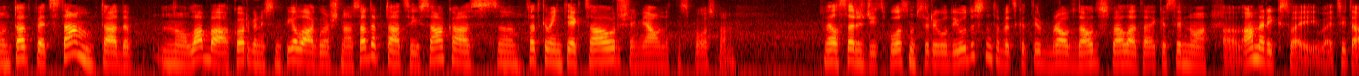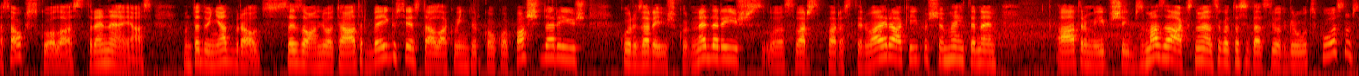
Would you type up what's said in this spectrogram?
Un tad pēc tam tāda nu, labāka organisma pielāgošanās adaptācija sākās eh, tad, kad viņi tiek cauri šim jaunatnes posmam. Vēl sarežģīts posms ir U20, tāpēc, ka tur brauc daudz spēlētāju, kas ir no uh, Amerikas vai, vai citās augstskolās trenējās. Un tad viņi atbrauc, sezona ļoti ātri beigusies, tālāk viņi tur kaut ko paši darījuši, kuri darījuši, kuri nedarījuši. Svars parasti ir vairāk īpašiem meitenēm, ātruma īpašības mazāks. Nu, jā, sakot, tas ir tāds ļoti grūts posms.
